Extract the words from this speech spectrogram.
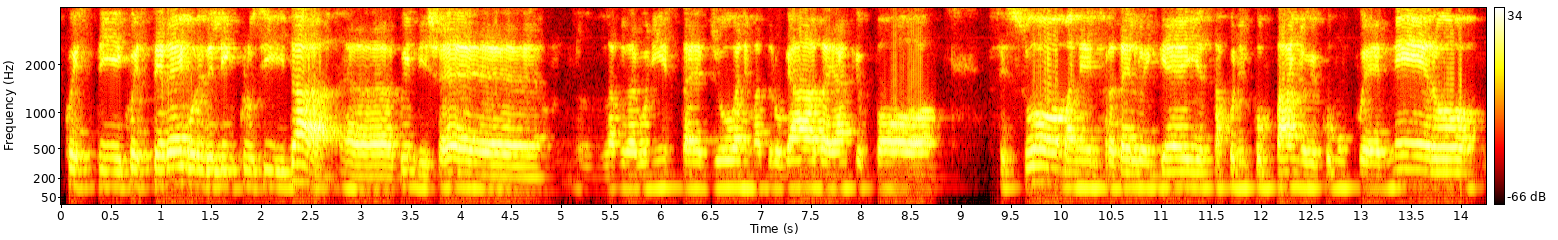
questi, queste regole dell'inclusività, eh, quindi c'è la protagonista è giovane ma drogata e anche un po' sessuomane, il fratello è gay e sta con il compagno che comunque è nero,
